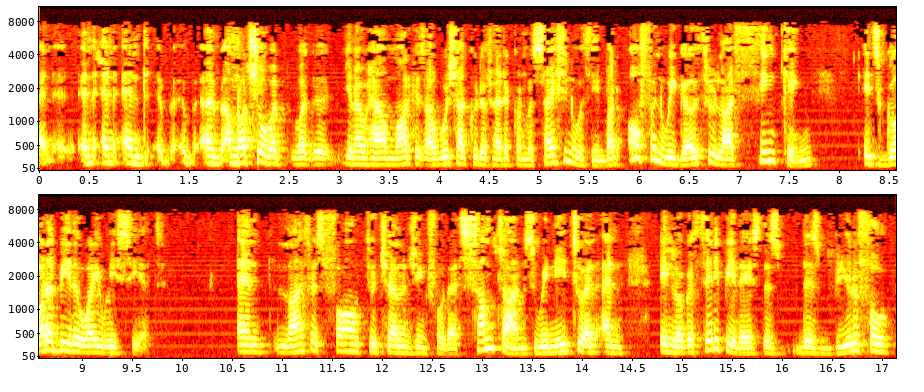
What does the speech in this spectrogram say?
And, and, and, and uh, I'm not sure what, what, you know, how Marcus, I wish I could have had a conversation with him, but often we go through life thinking it's gotta be the way we see it and life is far too challenging for that. Sometimes we need to, and, and in logotherapy, there's this, this beautiful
